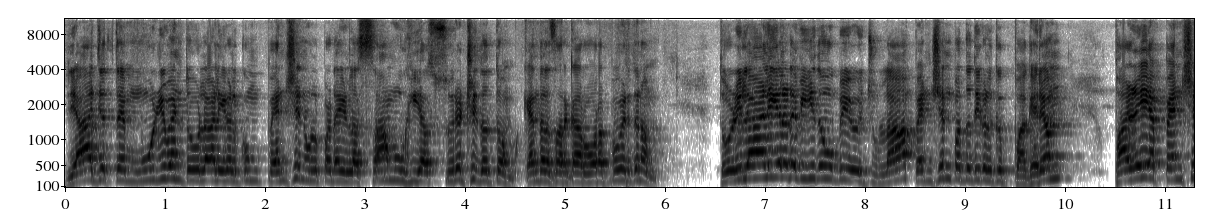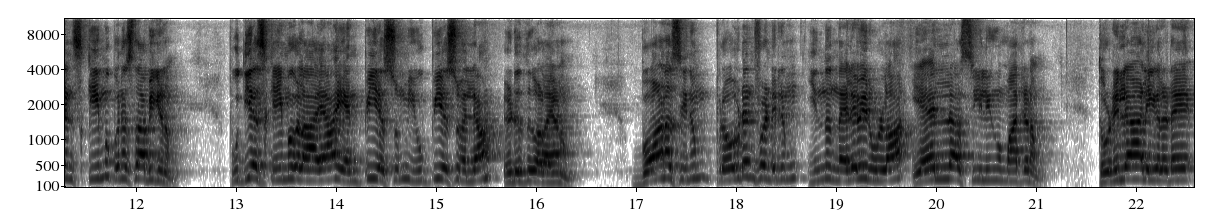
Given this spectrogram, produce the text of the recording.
രാജ്യത്തെ മുഴുവൻ തൊഴിലാളികൾക്കും പെൻഷൻ ഉൾപ്പെടെയുള്ള സാമൂഹിക സുരക്ഷിതത്വം കേന്ദ്ര സർക്കാർ ഉറപ്പുവരുത്തണം. തൊഴിലാളികളുടെ വിഹിതം ഉപയോഗിച്ചുള്ള പെൻഷൻ പദ്ധതികൾക്ക് പകരം പഴയ പെൻഷൻ സ്കീം പുനഃസ്ഥാപിക്കണം. പുതിയ സ്കീമുകളായ എൻ പി എസും യു പി എസും എല്ലാം എടുത്തു കളയണം. ബോണസിനും പ്രൊവിഡന്റ് ഫണ്ടിനും ഇന്ന് നിലവിലുള്ള എല്ലാ സീലിംഗും മാറ്റണം. തൊഴിലാളികളുടെ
